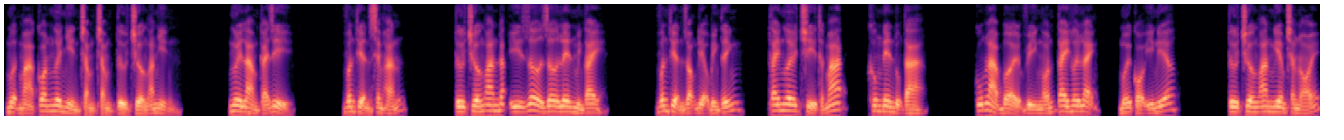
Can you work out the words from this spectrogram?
mượn mà con ngươi nhìn chằm chằm từ trường an nhìn ngươi làm cái gì? Vân thiện xem hắn. Từ trường an đắc ý giơ giơ lên mình tay. Vân thiện giọng điệu bình tĩnh, tay ngươi chỉ thật mát, không nên đụng ta. Cũng là bởi vì ngón tay hơi lạnh mới có ý nghĩa. Từ trường an nghiêm trang nói.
